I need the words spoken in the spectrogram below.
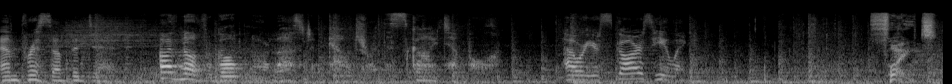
Empress of the Dead. I've not forgotten our last encounter at the Sky Temple. How are your scars healing? Fight!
